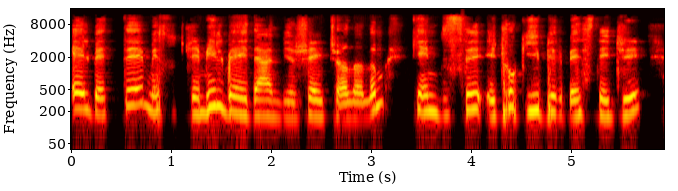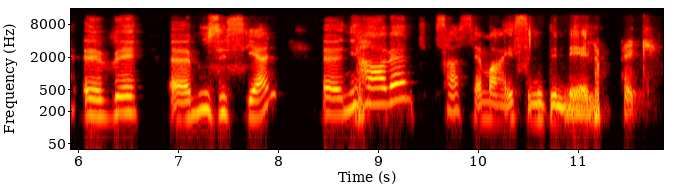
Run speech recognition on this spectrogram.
elbette Mesut Cemil Bey'den bir şey çalalım. Kendisi e, çok iyi bir besteci e, ve e, müzisyen. E, Nihavent Saz Semaisini dinleyelim. Peki.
